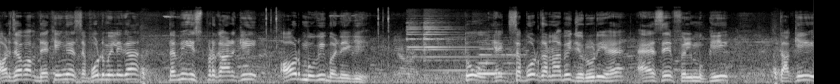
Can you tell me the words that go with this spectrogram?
और जब आप देखेंगे सपोर्ट मिलेगा, तभी इस प्रकार की और मूवी बनेगी। तो एक सपोर्ट करना भी ज़रूरी है, ऐसे फ़िल्म की, ताकि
